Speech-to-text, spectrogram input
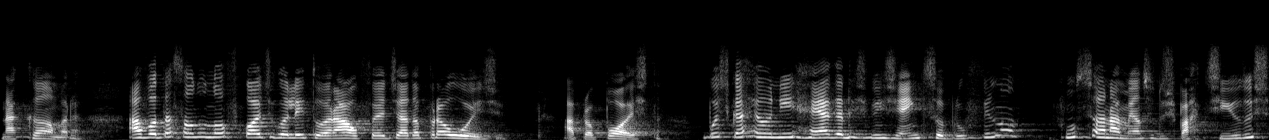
Na Câmara, a votação do novo Código Eleitoral foi adiada para hoje. A proposta busca reunir regras vigentes sobre o funcionamento dos partidos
